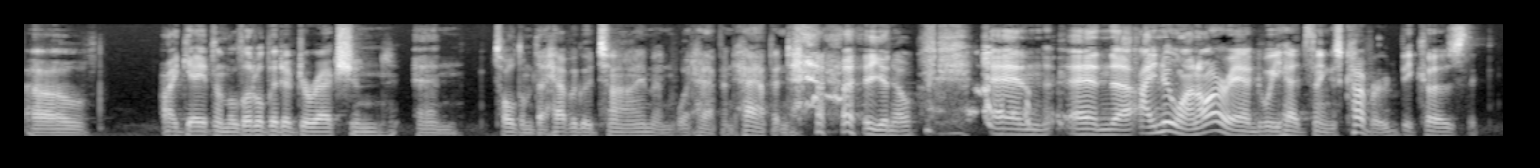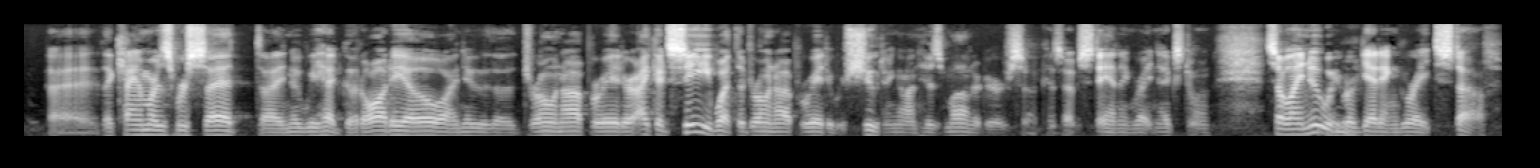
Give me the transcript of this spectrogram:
uh, I gave them a little bit of direction and told them to have a good time and what happened happened you know and and uh, i knew on our end we had things covered because the uh, the cameras were set. I knew we had good audio. I knew the drone operator. I could see what the drone operator was shooting on his monitor because so, I was standing right next to him. So I knew we were getting great stuff.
